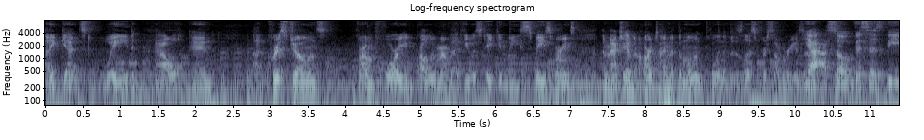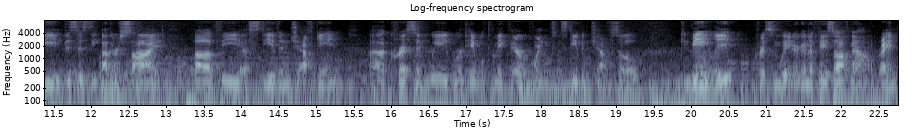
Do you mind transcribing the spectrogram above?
against Wade Howell, And uh, Chris Jones, from before, you probably remember that he was taking the Space Marines. I'm actually having a hard time at the moment pulling up his list for some reason. Yeah, so this is the this is the other side of the uh, Steve and Jeff game. Uh, Chris and Wade weren't able to make their appointments with Steve and Jeff, so conveniently, Chris and Wade are going to face off now, right?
